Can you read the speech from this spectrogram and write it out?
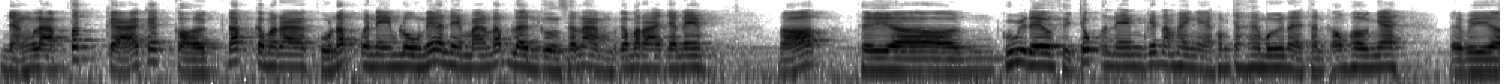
nhận làm tất cả các còi nắp camera của nắp anh em luôn. Nếu anh em mang nắp lên cường sẽ làm camera cho anh em. Đó thì uh, cuối video thì chúc anh em cái năm 2020 này thành công hơn nha. Tại vì uh,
